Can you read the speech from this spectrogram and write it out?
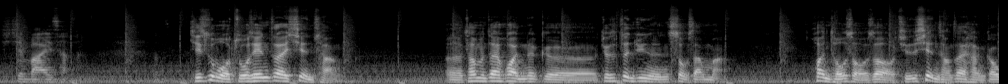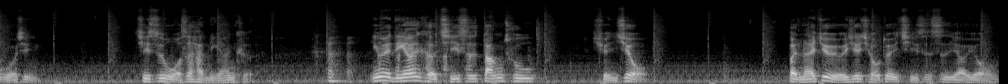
先发一场啊。其实我昨天在现场，呃，他们在换那个就是郑军人受伤嘛，换投手的时候，其实现场在喊高国庆，其实我是喊林安可的，因为林安可其实当初选秀本来就有一些球队其实是要用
